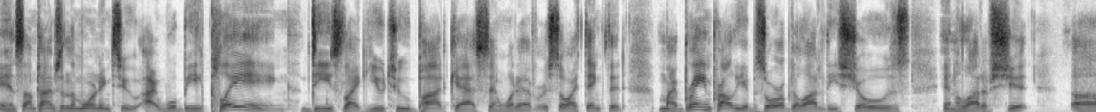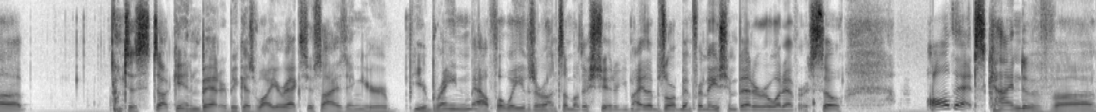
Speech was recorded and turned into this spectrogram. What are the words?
and sometimes in the morning too i will be playing these like youtube podcasts and whatever. So i think that my brain probably absorbed a lot of these shows and a lot of shit uh, just stuck in better because while you're exercising your your brain alpha waves are on some other shit or you might absorb information better or whatever. So all that's kind of uh,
